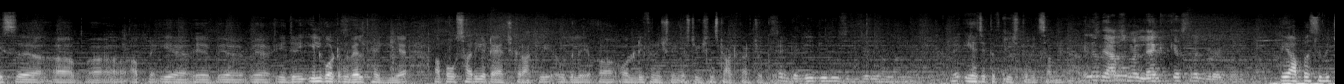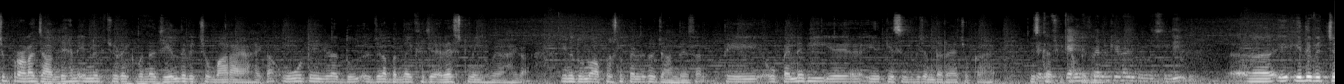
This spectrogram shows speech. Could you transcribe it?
ਇਸ ਆਪਣੇ ਇਹ- ਜਿਹੜੀ ਇਲ ਗੋਟਨ ਵੈਲਥ ਹੈਗੀ ਹੈ ਆਪਾਂ ਉਹ ਸਾਰੀ ਅਟੈਚ ਕਰਾ ਕੇ ਉਹਦੇ ਲਈ ਆਪਾਂ ਆਲਰੇਡੀ ਫਾਈਨੈਂਸ਼ੀਅਲ ਇਨਵੈਸਟੀਗੇਸ਼ਨ ਸਟਾਰਟ ਕਰ ਚੁੱਕੇ ਸਰ ਗੱਡੀ ਕਿਹਦੀ ਸੀ ਜਿਹੜੀ ਉਹਨਾਂ ਨੇ ਹਾਂ? ਇਹ ਅਜੇ ਤਫਤੀਸ਼ ਦੇ ਵਿੱਚ ਸਾਹਮਣੇ ਆ ਰਿਹਾ ਇਹਨਾਂ ਦੇ ਆਪਸ ਵਿੱਚ ਲਿੰਕ ਕਿਸ ਤਰ੍ਹਾਂ ਜੁੜੇ ਹੋਏ ਇਹ ਆਪਸ ਵਿੱਚ ਪੁਰਾਣਾ ਜਾਣਦੇ ਹਨ ਇਹਨਾਂ ਵਿੱਚ ਜਿਹੜਾ ਇੱਕ ਬੰਦਾ ਜੇਲ੍ਹ ਦੇ ਵਿੱਚੋਂ ਬਾਹਰ ਆਇਆ ਹੈਗਾ ਉਹ ਤੇ ਜਿਹੜਾ ਦੂ- ਜਿਹੜਾ ਬੰਦਾ ਇੱਕ ਹਜੇ ਅਰੈਸਟ ਨਹੀਂ ਹੋਇਆ ਹੈਗਾ ਇਹਨਾਂ ਦੋਨੋਂ ਆਪਸ ਨੂੰ ਪਹਿਲੇ ਤੋਂ ਜਾਣਦੇ ਸਨ ਤੇ ਉਹ ਪਹਿਲੇ ਵੀ ਇਹ ਕੇਸਿਸ ਵਿੱਚ ਅੰਦਰ ਰਹਿ ਚੁੱਕਾ ਹੈ ਇਸ ਕਰਕੇ ਕੈਂਪਨ ਕਿਹੜਾ ਹੀ ਹੁੰਦਾ ਸੰਦੀਪ ਇਹਦੇ ਵਿੱਚ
